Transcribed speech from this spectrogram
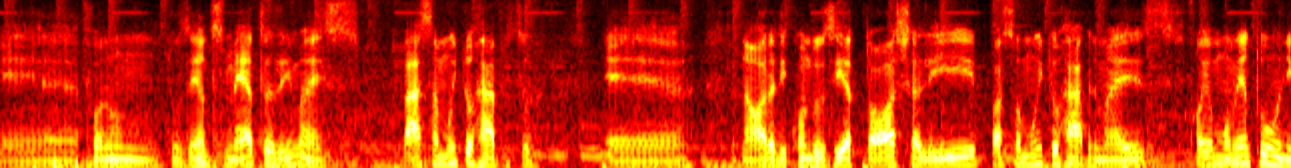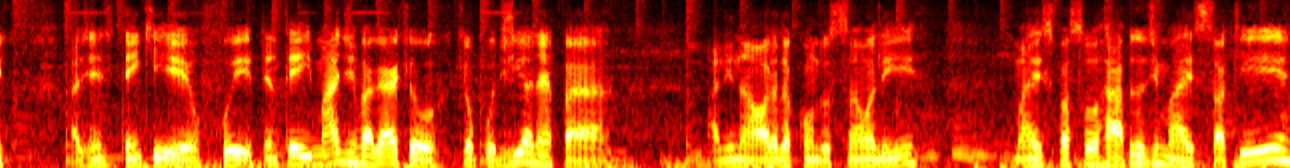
É, foram 200 metros ali, mas passa muito rápido. É, na hora de conduzir a tocha ali, passou muito rápido, mas foi um momento único. A gente tem que. Eu fui. Tentei ir mais devagar que eu, que eu podia, né? Pra, ali na hora da condução ali. Mas passou rápido demais. Só que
